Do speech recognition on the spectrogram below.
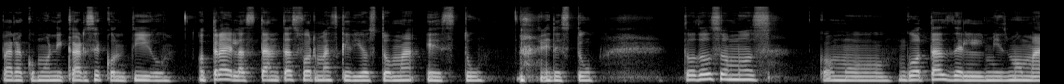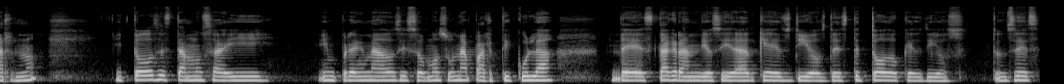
para comunicarse contigo. Otra de las tantas formas que Dios toma es tú, eres tú. Todos somos como gotas del mismo mar, ¿no? Y todos estamos ahí impregnados y somos una partícula de esta grandiosidad que es Dios, de este todo que es Dios. Entonces,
